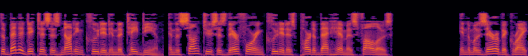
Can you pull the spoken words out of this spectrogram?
The Benedictus is not included in the Te Deum, and the Sanctus is therefore included as part of that hymn as follows. In the Mozarabic Rite.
